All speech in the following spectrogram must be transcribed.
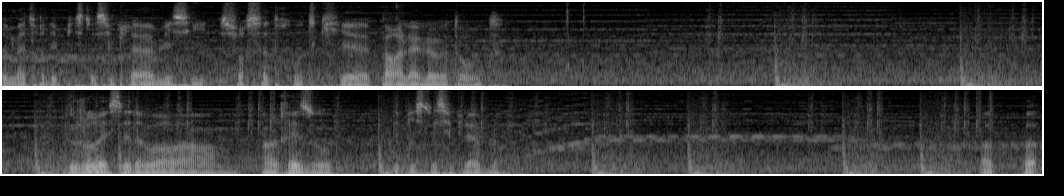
de mettre des pistes cyclables ici sur cette route qui est parallèle à l'autoroute. Toujours essayer d'avoir un réseau des pistes cyclables. Hop.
